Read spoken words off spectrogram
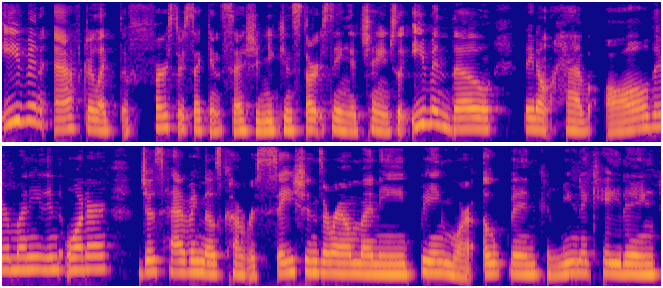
even after like the first or second session, you can start seeing a change. So even though they don't have all their money in order, just having those conversations around money, being more open, communicating,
